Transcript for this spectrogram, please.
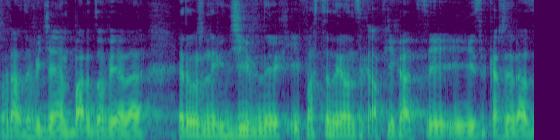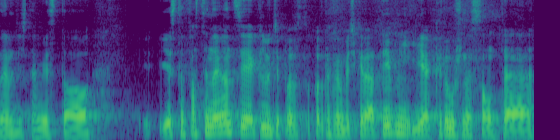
Naprawdę widziałem bardzo wiele różnych dziwnych i fascynujących aplikacji i za każdym razem gdzieś tam jest to, jest to fascynujące, jak ludzie potrafią być kreatywni i jak różne są te,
